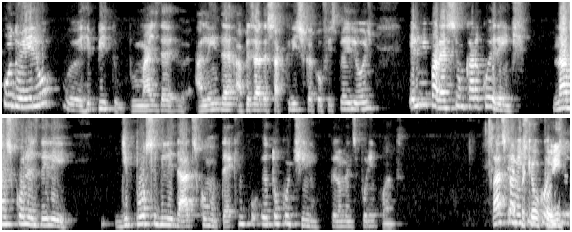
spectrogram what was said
O Duílio, repito, por mais de, além de, apesar dessa crítica que eu fiz para ele hoje, ele me parece ser um cara coerente. nas escolhas dele de possibilidades como técnico, eu tô curtindo, pelo menos por enquanto. Basicamente, é porque o Corinthians.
